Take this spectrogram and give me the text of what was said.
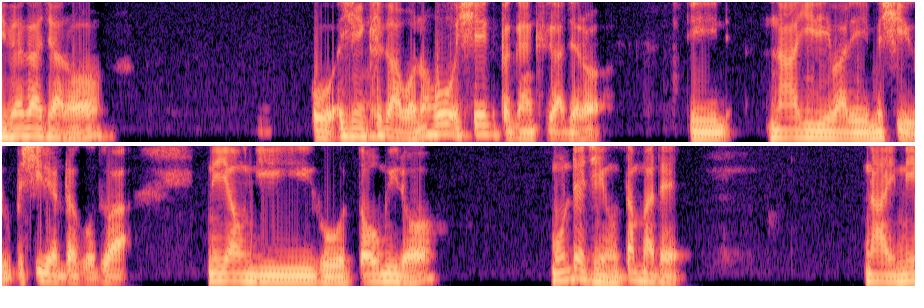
ဒီဘက်ကကြတော့ဟိုအရင်ခက်ကပေါ့နော်ဟိုအရှိပကံခက်ကကြတော့ဒီနာကြီးတွေပါတွေမရှိဘူးမရှိတဲ့အတွက်ကိုသူကနေရောင်ကြီးကိုတုံးပြီးတော့မွန်းတက်ခြင်းကိုတတ်မှတ်တဲ့နိုင်နေ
